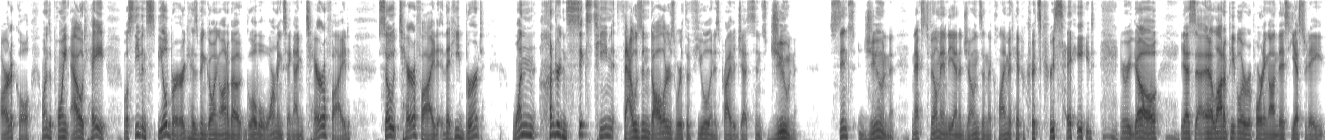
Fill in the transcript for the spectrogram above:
article, I wanted to point out hey, well, Steven Spielberg has been going on about global warming, saying, I'm terrified, so terrified that he burnt $116,000 worth of fuel in his private jet since June since June. Next film, Indiana Jones and the Climate Hypocrites Crusade. Here we go. Yes, a lot of people are reporting on this. Yesterday,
